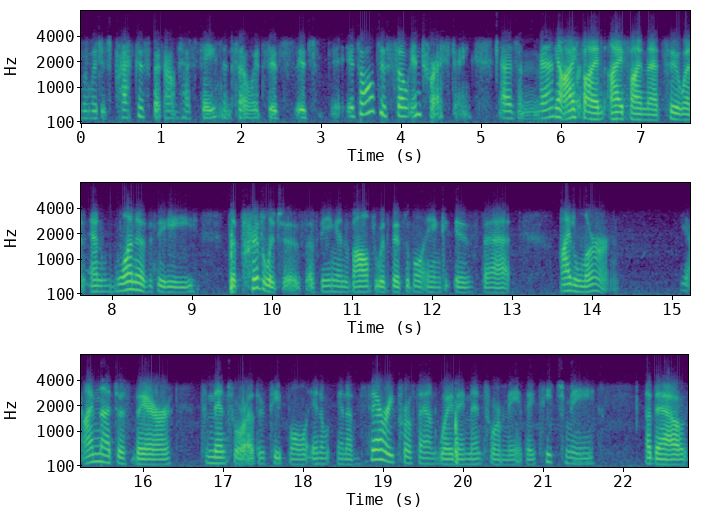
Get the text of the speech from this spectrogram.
religious practice, but I don't have faith, and so it's it's it's it's all just so interesting as a mentor. Yeah, I find I find that too, and and one of the the privileges of being involved with Visible Ink is that I learn. Yeah. I'm not just there to mentor other people in a, in a very profound way. They mentor me. They teach me about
